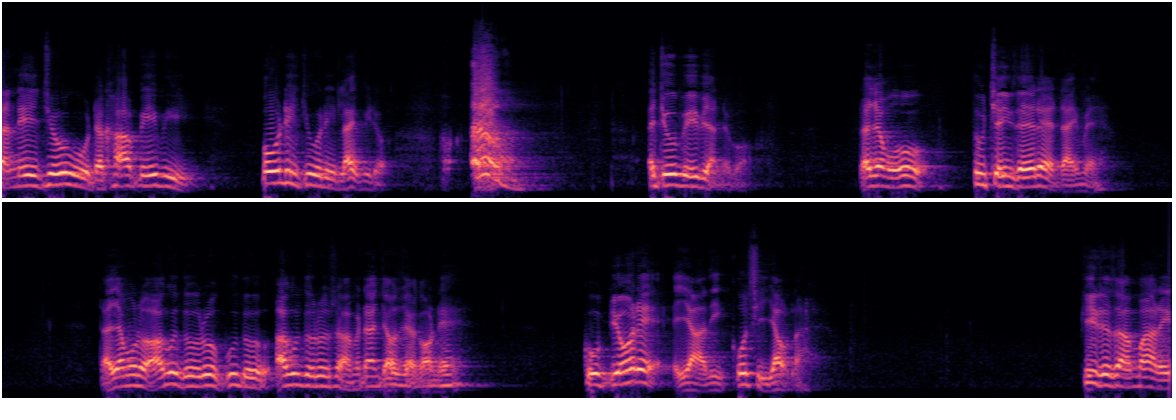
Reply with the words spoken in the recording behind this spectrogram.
သန္ဓေကျိုးကိုတစ်ခါပေးပြီးပိုးတိကျိုးတွေလိုက်ပြီးတော့အကျိုးပေးပြန်တယ်ပေါ့ ဒါကြောင့်မို့သူချိန်ဆတဲ့အတိုင်းပဲဒါကြောင့်မို့လို့အကုသိုလ်တို့ကုသိုလ်အကုသိုလ်တို့ဆိုတာမတန်ကြောက်စရာကောင်းတယ်ကိုပြောတဲ့အရာဒီကိုယ်စီရောက်လာတယ်ပြည့်စံမတွေ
